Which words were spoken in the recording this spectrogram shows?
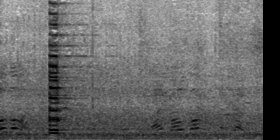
igual o dólar. Vai igual o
